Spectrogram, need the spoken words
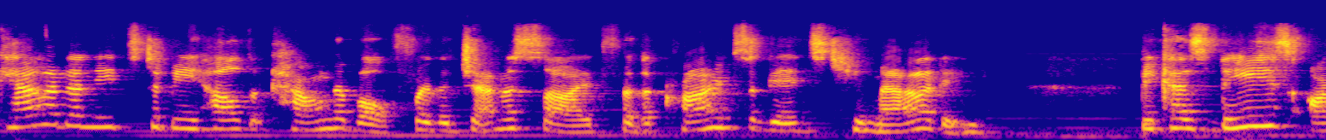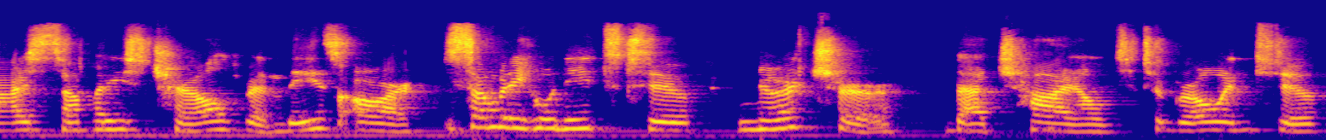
Canada needs to be held accountable for the genocide, for the crimes against humanity, because these are somebody's children. These are somebody who needs to nurture that child to grow into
